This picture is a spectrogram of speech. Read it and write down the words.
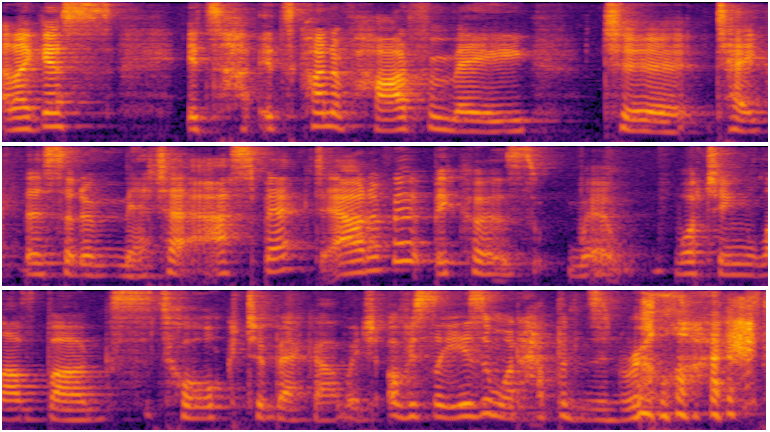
and i guess it's it's kind of hard for me to take the sort of meta aspect out of it because we're watching love bugs talk to Becca, which obviously isn't what happens in real life.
